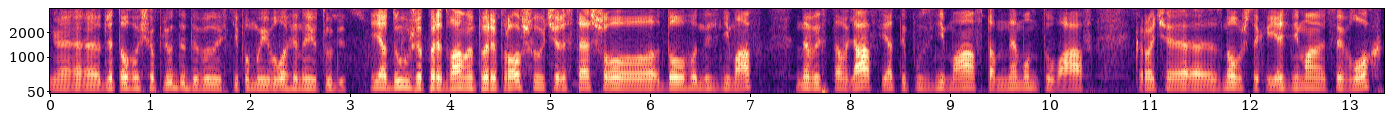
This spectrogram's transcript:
Е, Для того, щоб люди дивились типу, мої влоги на Ютубі. Я дуже перед вами перепрошую через те, що довго не знімав, не виставляв. Я, типу, знімав, там не монтував. Коротше, е, знову ж таки, я знімаю цей влог,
